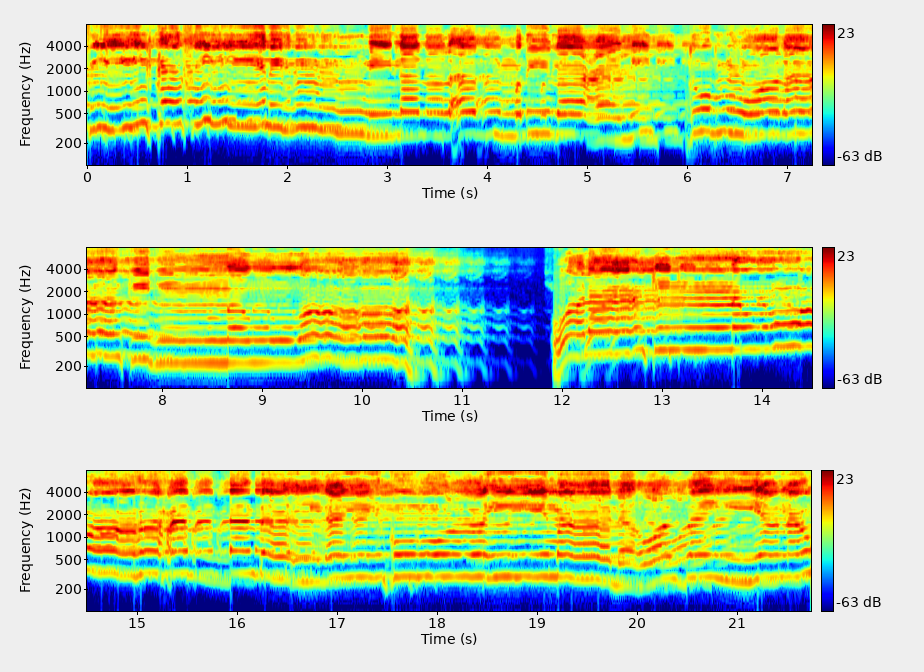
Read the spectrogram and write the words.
في كثير من الأمر لعنتم، ولكن الله ولكن الله حبب إليكم الإيمان وزينه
